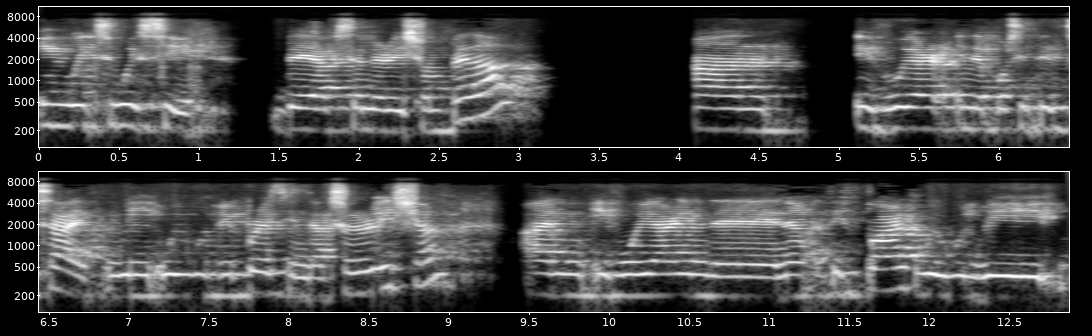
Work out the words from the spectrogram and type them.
in which we see the acceleration pedal and if we are in the positive side, we, we will be pressing the acceleration. And if we are in the negative part, we will be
